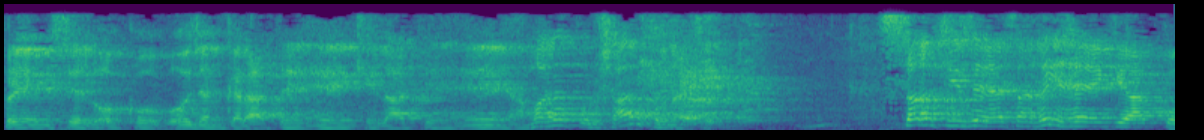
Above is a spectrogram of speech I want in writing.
प्रेम से लोग को भोजन कराते हैं, खिलाते हैं, हमारा पुरुषार्थ होना चाहिए। सब चीज़ें ऐसा नहीं है कि आपको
